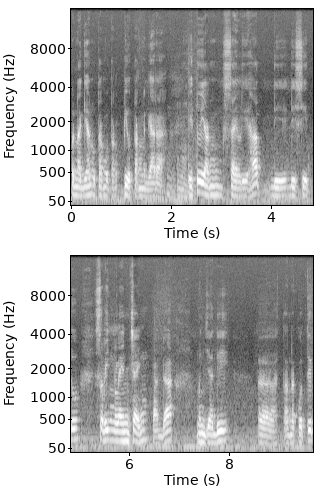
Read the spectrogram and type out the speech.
penagihan utang-utang piutang negara. Itu yang saya lihat di di situ sering melenceng pada menjadi eh, tanda kutip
